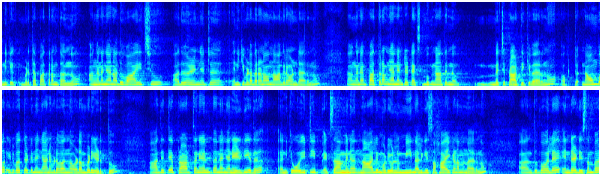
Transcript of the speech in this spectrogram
എനിക്ക് ഇവിടുത്തെ പത്രം തന്നു. അങ്ങനെ ഞാൻ അത് വായിച്ചു. അത് കഴിഞ്ഞിട്ട് എനിക്കിവിടെ വരണമെന്ന് ആഗ്രഹം ഉണ്ടായിരുന്നു അങ്ങനെ പത്രം ഞാൻ എന്റെ ടെക്സ്റ്റ് ബുക്കിനകത്ത് നിന്ന് വെച്ച് പ്രാർത്ഥിക്കുമായിരുന്നു ഒക്ടോ നവംബർ ഇരുപത്തെട്ടിന് ഞാനിവിടെ വന്ന് ഉടമ്പടി എടുത്തു. ആദ്യത്തെ പ്രാർത്ഥനയിൽ തന്നെ ഞാൻ എഴുതിയത് എനിക്ക് ഒ ഇ ടി എക്സാമിന് നാല് മൊഡ്യൂളിലും മീ നൽകി സഹായിക്കണമെന്നായിരുന്നു. അതുപോലെ എന്റെ ഡിസംബർ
